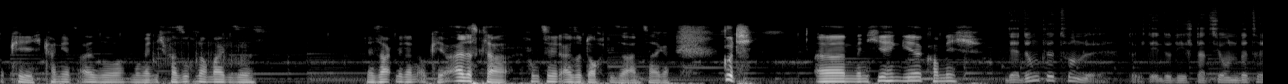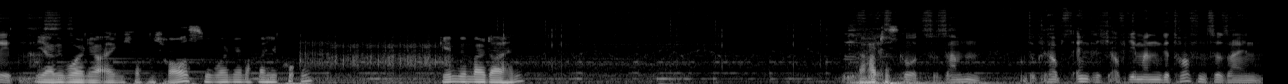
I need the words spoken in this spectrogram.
Okay, ich kann jetzt also... Moment, ich versuche nochmal dieses... Der sagt mir dann, okay, alles klar. Funktioniert also doch, diese Anzeige. Gut. Ähm, wenn ich hier hingehe, komme ich... Der dunkle Tunnel, durch den du die Station betreten hast. Ja, wir wollen ja eigentlich noch nicht raus. Wir wollen ja nochmal hier gucken. Gehen wir mal dahin. Du Da hat es- kurz zusammen und du glaubst endlich auf jemanden getroffen zu sein.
